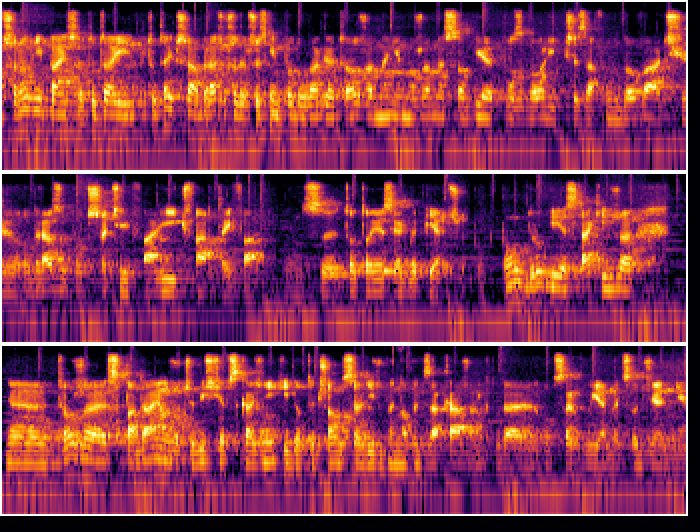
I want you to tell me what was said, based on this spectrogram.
Szanowni Państwo, tutaj, tutaj trzeba brać przede wszystkim pod uwagę to, że my nie możemy sobie pozwolić czy zafundować e, od razu po trzeciej fali i czwartej fali. Więc e, to, to jest jakby pierwszy punkt. Punkt drugi jest taki, że e, to, że spadają rzeczywiście wskaźniki dotyczące liczby nowych zakażeń, które obserwujemy codziennie,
